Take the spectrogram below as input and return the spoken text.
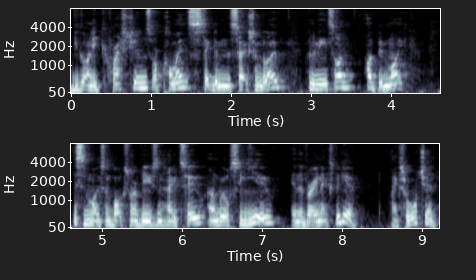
If you've got any questions or comments, stick them in the section below. But in the meantime, I've been Mike. This is Mike's Unboxing Reviews and How To, and we'll see you in the very next video. Thanks for watching.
